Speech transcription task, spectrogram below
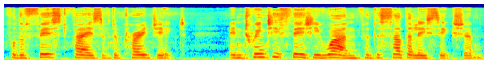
for the first phase of the project and 2031 for the southerly section.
